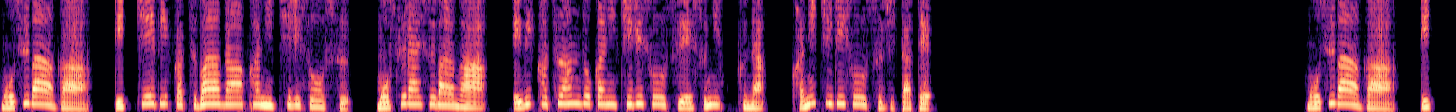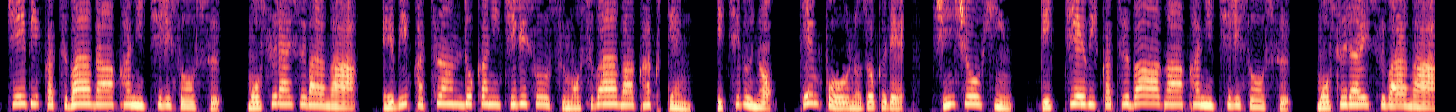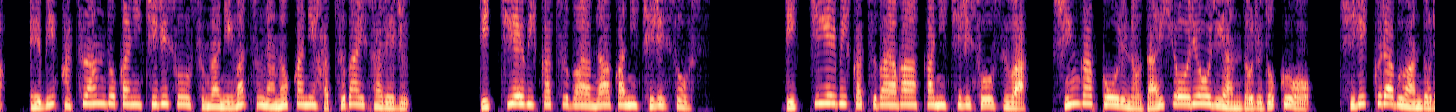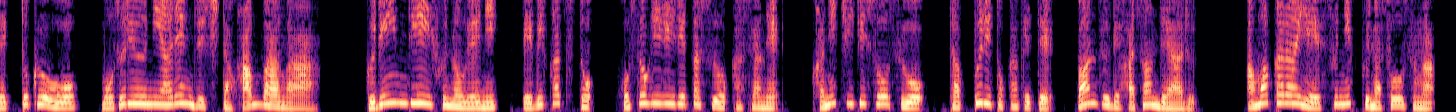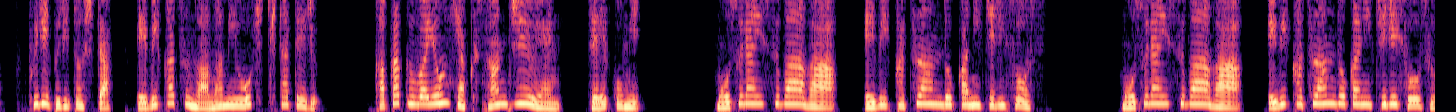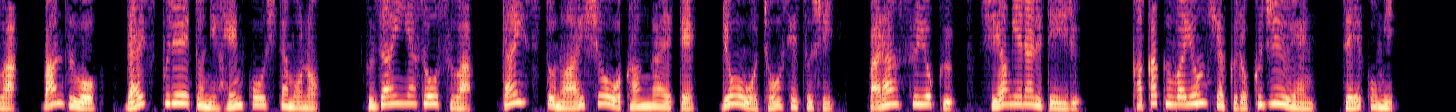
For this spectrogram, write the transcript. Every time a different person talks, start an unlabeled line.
モスバーガー、リッチエビカツバーガーカニチリソース、モスライスバーガー、エビカツカニチリソースエスニックな、カニチリソース仕立て。モスバーガー、リッチエビカツバーガーカニチリソース、モスライスバーガー、エビカツカニチリソースモスバーガー各店、一部の店舗を除くで、新商品、リッチエビカツバーガーカニチリソース、モスライスバーガー、エビカツカニチリソースが2月7日に発売される。リッチエビカツバーガーカニチリソース。リッチエビカツバーガーカニチリソースは、シンガポールの代表料理 ldquo、チリクラブ rdquo をモス流にアレンジしたハンバーガー。グリーンリーフの上にエビカツと細切りレタスを重ね、カニチリソースをたっぷりとかけてバンズで挟んである。甘辛いエスニックなソースがプリプリとしたエビカツの甘みを引き立てる。価格は430円、税込み。モスライスバーガー、エビカツカニチリソース。モスライスバーガー、エビカツカニチリソースは、バンズをライスプレートに変更したもの。具材やソースは、ライスとの相性を考えて、量を調節し、バランスよく仕上げられている。価格は460円、税込み。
